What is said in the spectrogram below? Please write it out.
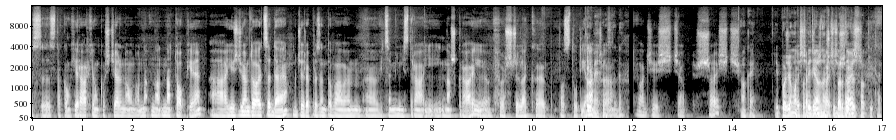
z, z taką hierarchią kościelną no, na, na, na topie. A jeździłem do OECD, gdzie reprezentowałem e, wiceministra i, nasz kraj w Szczylek po studiach. Ile miałeś E, wtedy? 26. Okej. Czyli poziom 25, odpowiedzialności bardzo 26. wysoki, tak?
